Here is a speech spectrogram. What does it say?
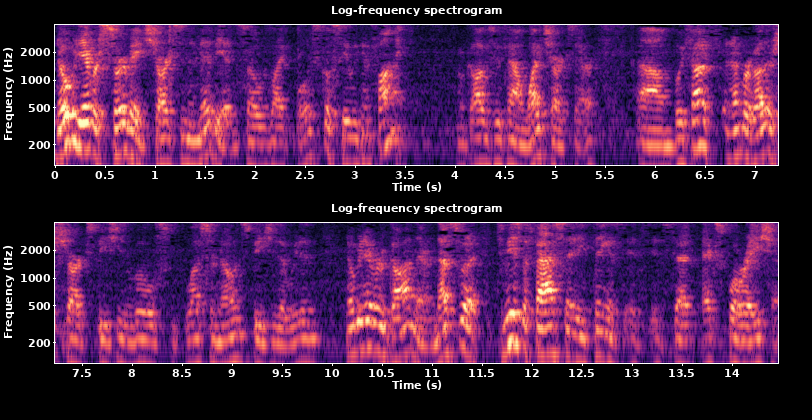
Nobody ever surveyed sharks in Namibia, and so it was like, well, let's go see what we can find. Obviously, we found white sharks there. Um, but we found a, number of other shark species, a little s- lesser known species that we didn't. Nobody ever gone there, and that's what to me is the fascinating thing. Is it's it's that exploration,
